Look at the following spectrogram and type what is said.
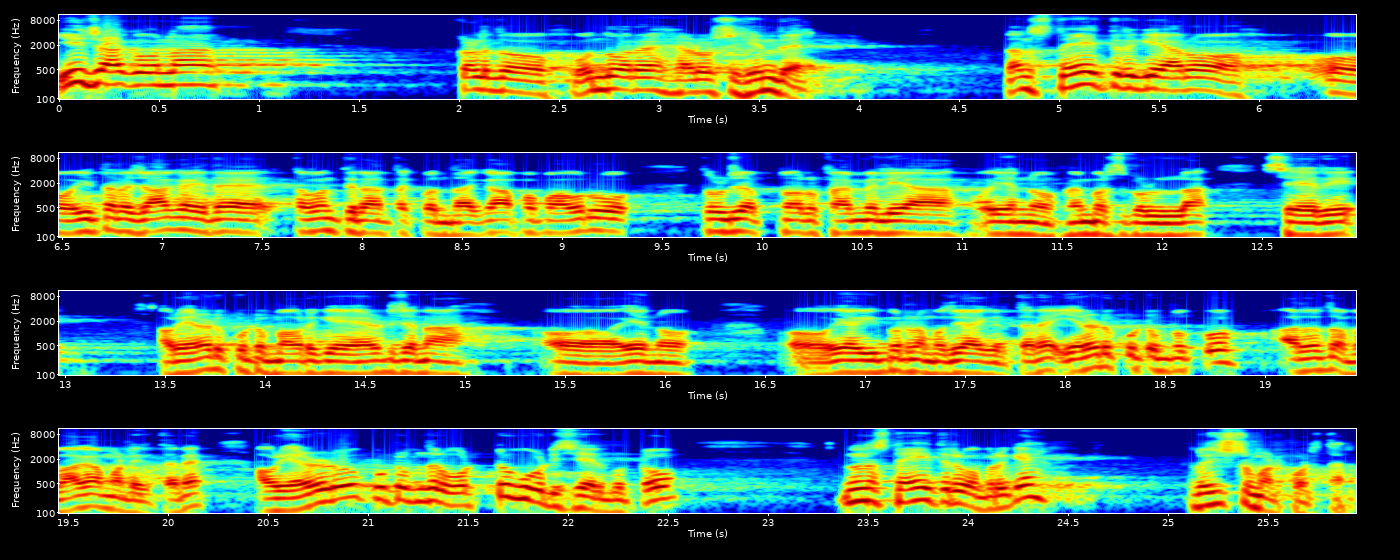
ಈ ಜಾಗವನ್ನು ಕಳೆದು ಒಂದೂವರೆ, ಎರಡು ವರ್ಷ ಹಿಂದೆ ನನ್ನ ಸ್ನೇಹಿತರಿಗೆ ಯಾರೋ ಈ ಥರ ಜಾಗ ಇದೆ, ತಗೊಂತೀರಾ ಅಂತ ಬಂದಾಗ ಪಾಪ ಅವರು ತುಳಜಪ್ಪನವ್ರ ಫ್ಯಾಮಿಲಿಯ ಏನು ಮೆಂಬರ್ಸ್ಗಳೆಲ್ಲ ಸೇರಿ ಅವ್ರ ಎರಡು ಕುಟುಂಬ ಅವರಿಗೆ ಎರಡು ಜನ ಏನು ಇಬ್ಬರನ್ನ ಮದುವೆ ಆಗಿರ್ತಾರೆ. ಎರಡು ಕುಟುಂಬಕ್ಕೂ ಅರ್ಧ ಭಾಗ ಮಾಡಿರ್ತಾರೆ. ಅವ್ರ ಎರಡೂ ಕುಟುಂಬದವ್ರು ಒಟ್ಟುಗೂಡಿ ಸೇರಿಬಿಟ್ಟು ನನ್ನ ಸ್ನೇಹಿತರು ಒಬ್ಬರಿಗೆ ರಿಜಿಸ್ಟರ್ ಮಾಡಿಕೊಡ್ತಾರೆ.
